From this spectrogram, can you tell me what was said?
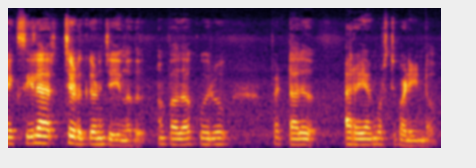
മിക്സിയിൽ അരച്ചെടുക്കുകയാണ് ചെയ്യുന്നത്. അപ്പോൾ അത് ആ കുരു പെട്ടാൽ അരയാൻ കുറച്ച് പണിയുണ്ടാവും.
